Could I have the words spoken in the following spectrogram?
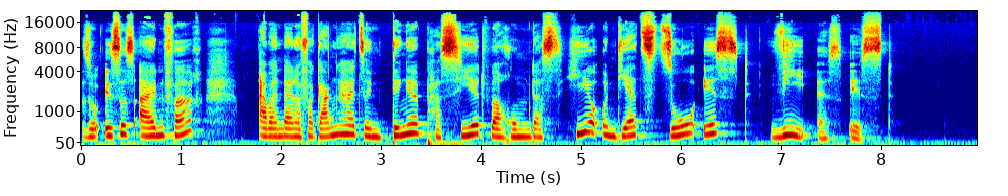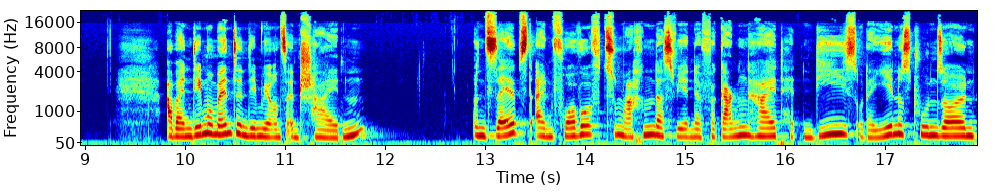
So ist es einfach. Aber in deiner Vergangenheit sind Dinge passiert, warum das hier und jetzt so ist, wie es ist. Aber in dem Moment, in dem wir uns entscheiden, uns selbst einen Vorwurf zu machen, dass wir in der Vergangenheit hätten dies oder jenes tun sollen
